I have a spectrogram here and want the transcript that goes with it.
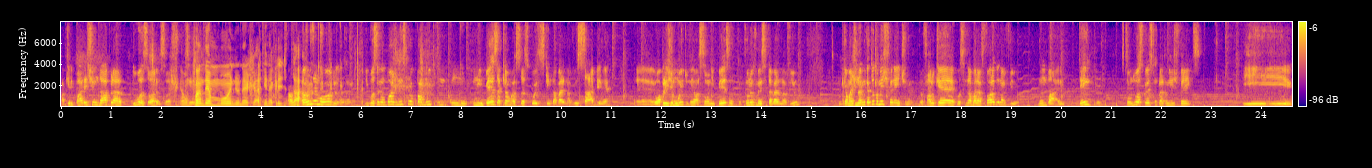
aquele pallet não dá para duas horas, eu acho. É um lá. pandemônio, né, cara? É um Inacreditável. pandemônio, né? E você não pode nem se preocupar muito com, com, com limpeza, que é uma das coisas que quem trabalha no navio sabe, né? É, eu aprendi muito em relação à limpeza quando eu comecei a trabalhar no navio. Porque é uma dinâmica totalmente diferente, né? Eu falo que é você trabalhar fora do navio, num bar e dentro, são duas coisas completamente diferentes. E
